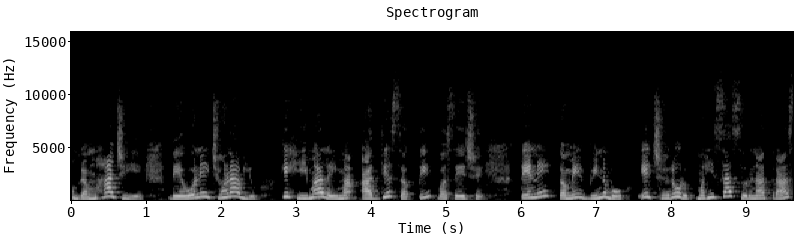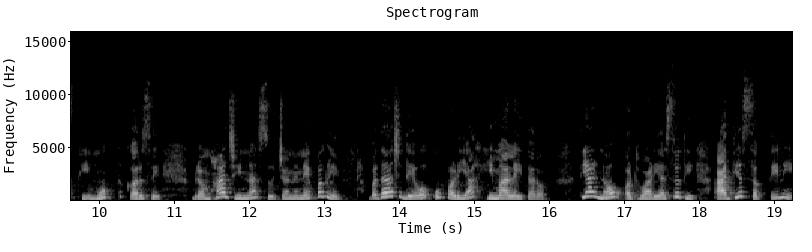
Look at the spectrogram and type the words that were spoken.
બ્રહ્માજીએ દેવોને જણાવ્યું કે હિમાલયમાં આદ્ય શક્તિ વસે છે. તેને તમે વિનવો એ જરૂર મહિષાસુરના ત્રાસથી મુક્ત કરશે. બ્રહ્માજીના સૂચનને પગલે બધા જ દેવો ઉપડ્યા હિમાલય તરફ. ત્યાં નવ અઠવાડિયા સુધી આદ્ય શક્તિની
